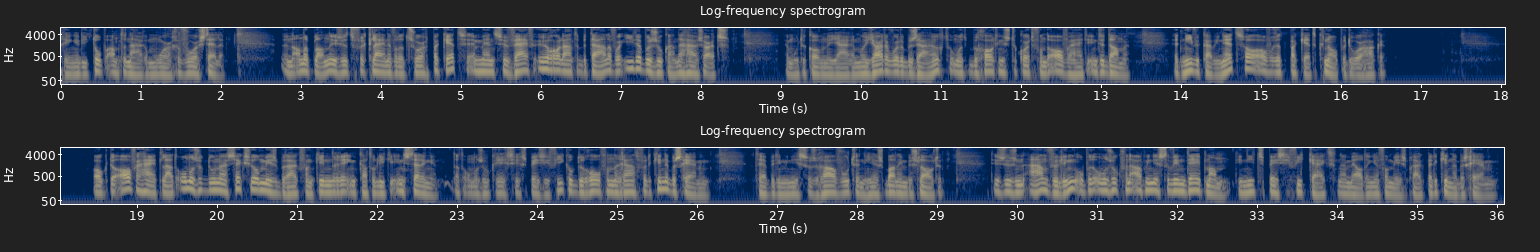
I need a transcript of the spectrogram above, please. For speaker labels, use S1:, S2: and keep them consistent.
S1: die topambtenaren morgen voorstellen. Een ander plan is het verkleinen van het zorgpakket en mensen 5 euro laten betalen voor ieder bezoek aan de huisarts. Er moeten de komende jaren miljarden worden bezuinigd om het begrotingstekort van de overheid in te dammen. Het nieuwe kabinet zal over het pakket knopen doorhakken. Ook de overheid laat onderzoek doen naar seksueel misbruik van kinderen in katholieke instellingen. Dat onderzoek richt zich specifiek op de rol van de Raad voor de Kinderbescherming. Dat hebben de ministers Rauwvoet en Heersbanning besloten. Het is dus een aanvulling op het onderzoek van oud-minister Wim Deepman... die niet specifiek kijkt naar meldingen van misbruik bij de kinderbescherming.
